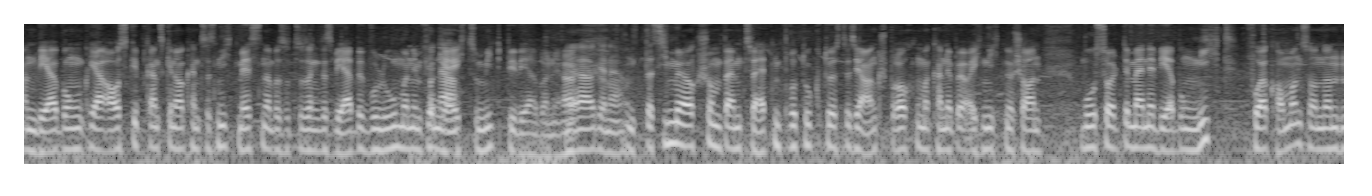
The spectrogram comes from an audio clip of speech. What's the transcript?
an Werbung ja, ausgibt. Ganz genau kannst du das nicht messen, aber sozusagen das Werbevolumen im genau. Vergleich zu Mitbewerbern. Ja. ja, genau. Und da sind wir auch schon beim zweiten Produkt, du hast das ja angesprochen, man kann ja bei euch nicht nur schauen, wo sollte meine Werbung nicht vorkommen, sondern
